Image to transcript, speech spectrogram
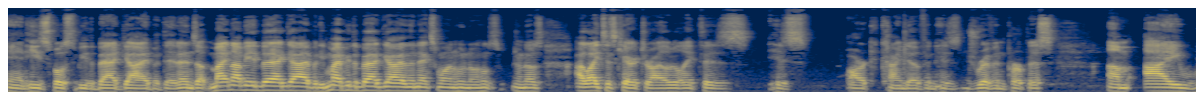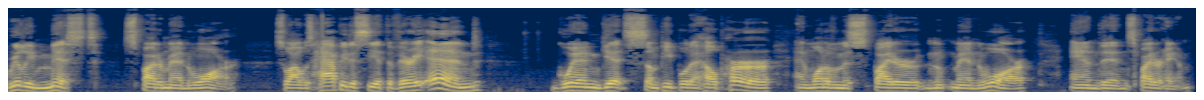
and he's supposed to be the bad guy, but then ends up, might not be the bad guy, but he might be the bad guy in the next one. Who knows? Who knows? I liked his character. I really liked his, his arc, kind of, and his driven purpose. Um, I really missed Spider Man Noir. So I was happy to see at the very end Gwen gets some people to help her, and one of them is Spider Man Noir, and then Spider Ham,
